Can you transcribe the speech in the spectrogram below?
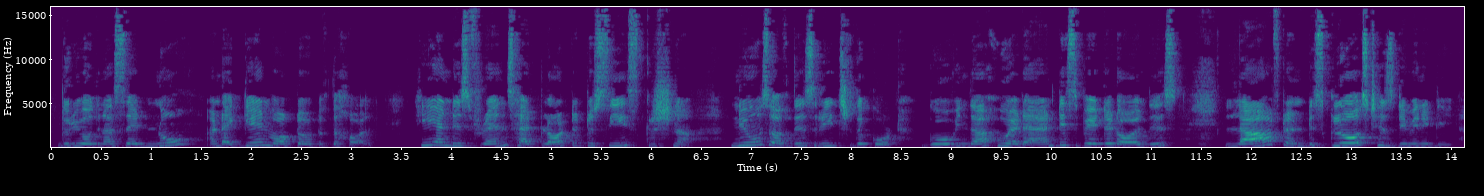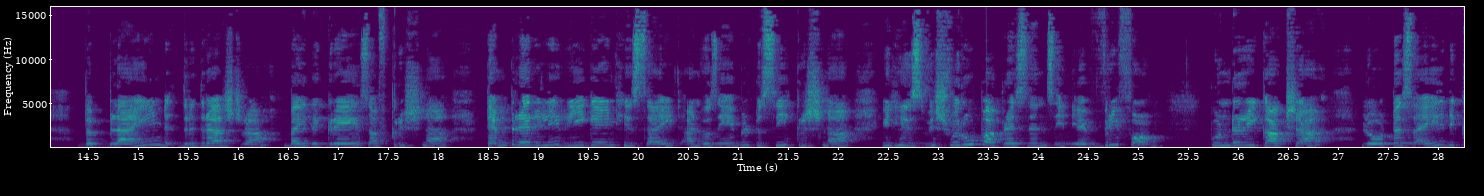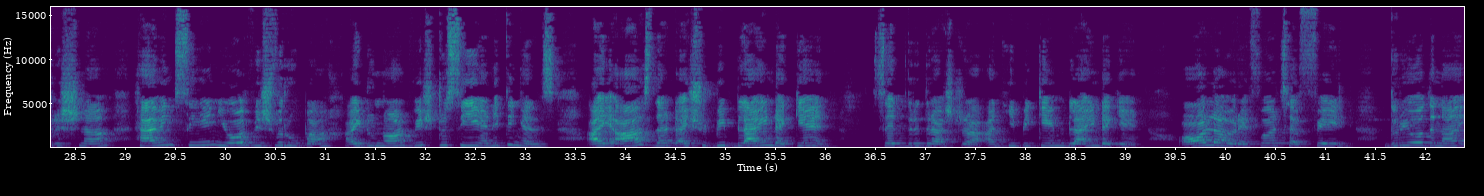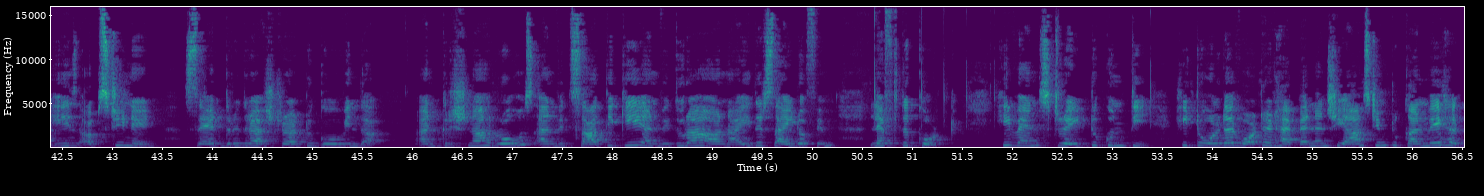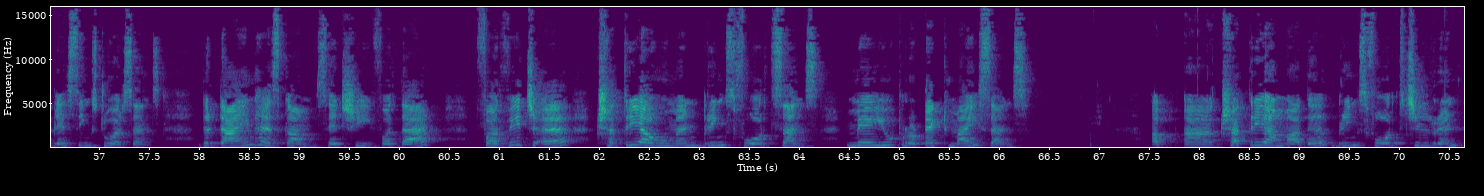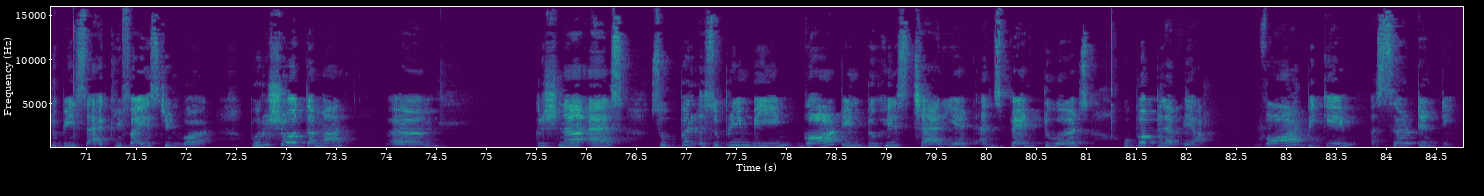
Duryodhana said no and again walked out of the hall. He and his friends had plotted to seize Krishna. News of this reached the court. Govinda, who had anticipated all this, laughed and disclosed his divinity. The blind Dhritarashtra, by the grace of Krishna, temporarily regained his sight and was able to see Krishna in his Vishwarupa presence in every form. Pundarikaksha, lotus eyed Krishna, having seen your Vishwarupa, I do not wish to see anything else. I ask that I should be blind again, said Dhritarashtra, and he became blind again. All our efforts have failed. Duryodhana is obstinate, said Dhritarashtra to Govinda. And Krishna rose and with Satyaki and Vidura on either side of him left the court. He went straight to Kunti. He told her what had happened and she asked him to convey her blessings to her sons. The time has come, said she, for that for which a Kshatriya woman brings forth sons. May you protect my sons. A Kshatriya mother brings forth children to be sacrificed in war. Purushottama, um, Krishna as super, supreme being, got into his chariot and sped towards Upaplavya. War became a certainty.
